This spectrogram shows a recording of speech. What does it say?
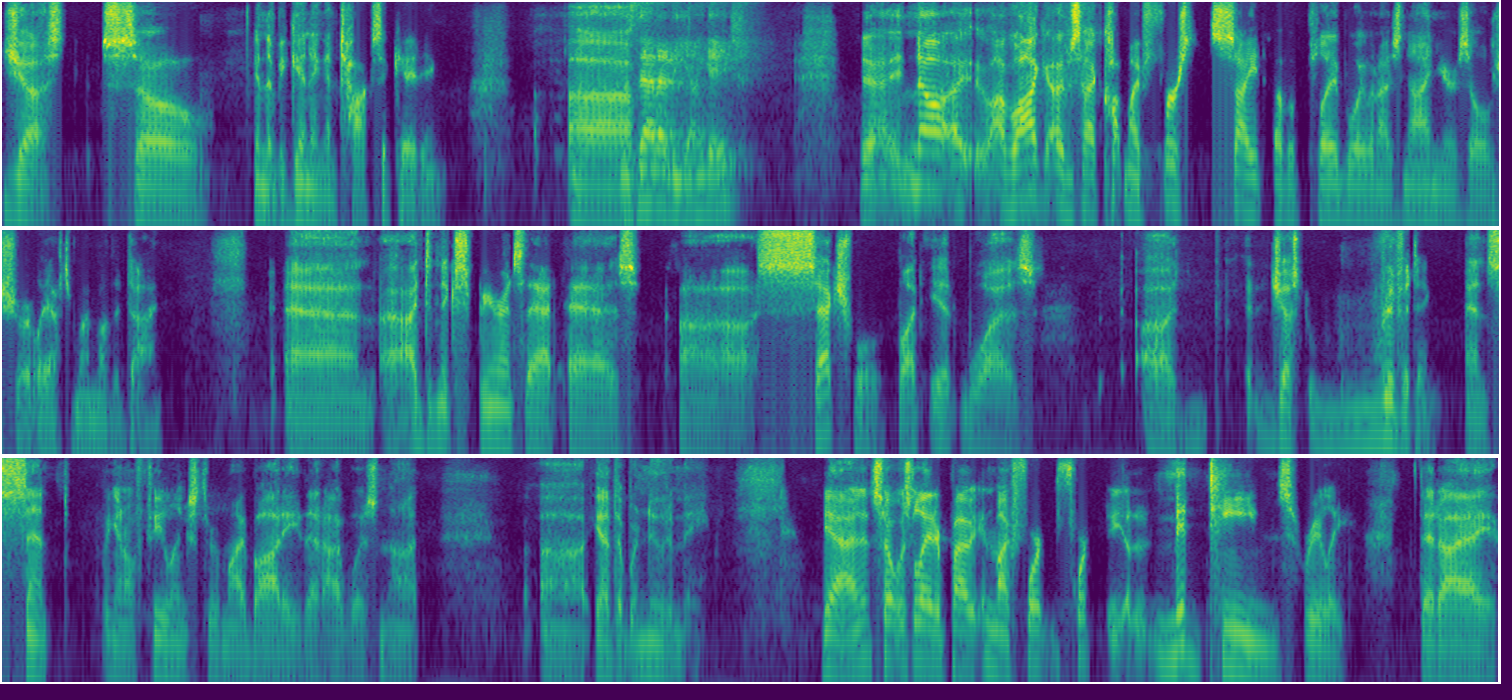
just so, in the beginning, intoxicating. was that at a young age? Yeah, no. I, well, I, I, was, I caught my first sight of a Playboy when I was nine years old, shortly after my mother died, and I didn't experience that as uh, sexual, but it was uh, just riveting and sent you know feelings through my body that I was not, uh, yeah, that were new to me. Yeah, and so it was later, probably in my four, four, mid-teens, really, that I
